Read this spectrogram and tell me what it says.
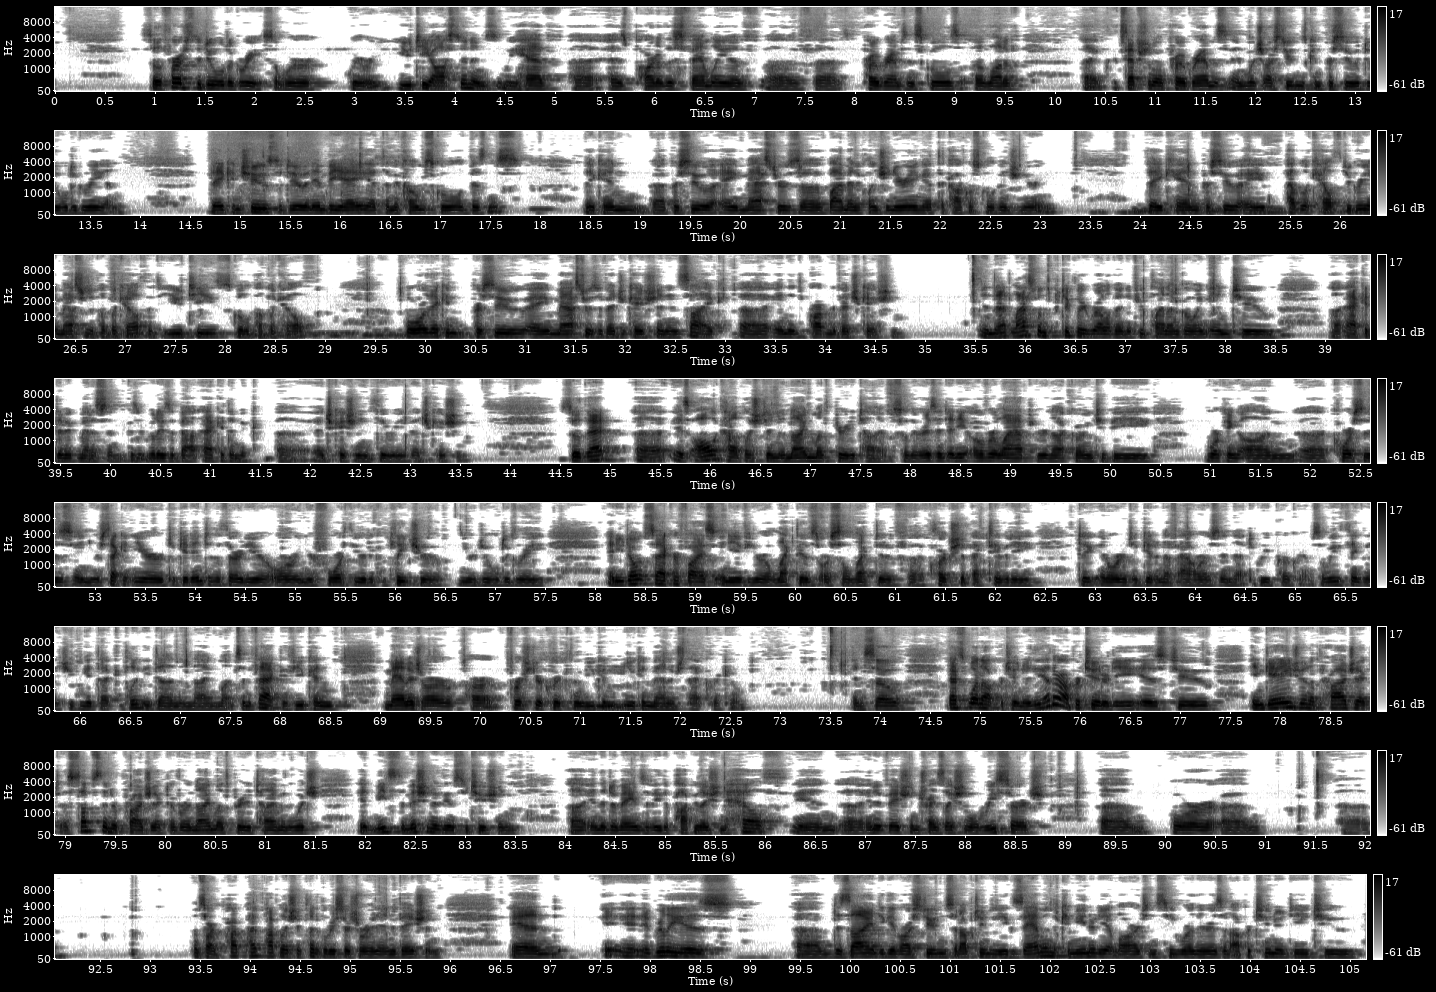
So the first, the dual degree. So we're we're UT Austin, and we have, uh, as part of this family of, of uh, programs and schools, a lot of uh, exceptional programs in which our students can pursue a dual degree in. They can choose to do an MBA at the McCombs School of Business. They can uh, pursue a Master's of Biomedical Engineering at the Cockrell School of Engineering. They can pursue a public health degree, a Master's of Public Health at the UT School of Public Health. Or they can pursue a Master's of Education in Psych uh, in the Department of Education. And that last one's particularly relevant if you plan on going into uh, academic medicine because it really is about academic uh, education and theory of education. So that uh, is all accomplished in a nine month period of time. So there isn't any overlap. You're not going to be working on uh, courses in your second year to get into the third year or in your fourth year to complete your, your dual degree. And you don't sacrifice any of your electives or selective uh, clerkship activity to, in order to get enough hours in that degree program. So we think that you can get that completely done in nine months. In fact, if you can manage our, our first year curriculum, you can you can manage that curriculum. And so that's one opportunity. The other opportunity is to engage in a project, a substantive project over a nine month period of time in which it meets the mission of the institution uh, in the domains of either population health, in uh, innovation, translational research, um, or um, uh, I'm sorry, population clinical research or innovation. And it, it really is um, designed to give our students an opportunity to examine the community at large and see where there is an opportunity to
